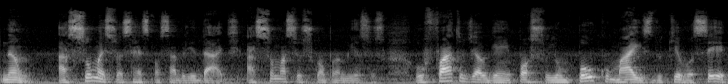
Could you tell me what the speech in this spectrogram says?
Não. Assuma as suas responsabilidades, assuma seus compromissos. O fato de alguém possuir um pouco mais do que você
